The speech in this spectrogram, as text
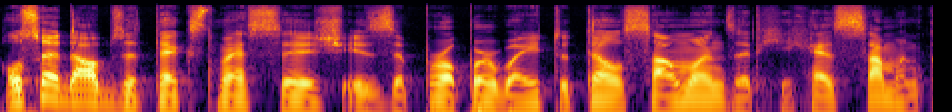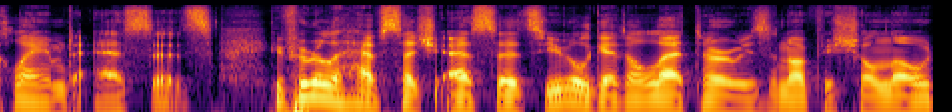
Also I doubt the text message is the proper way to tell someone that he has some unclaimed assets. If you really have such assets, you will get a letter with an official note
